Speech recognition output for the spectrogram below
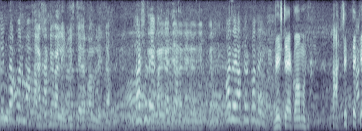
তিন রকমের মাল আছে। নয়শো টাকা বিশ টাকা কম। আশি থেকে।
